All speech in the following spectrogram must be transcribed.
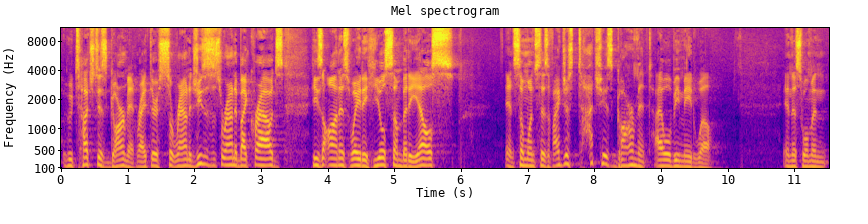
who touched his garment, right? They're surrounded. Jesus is surrounded by crowds he's on his way to heal somebody else, and someone says, If I just touch his garment, I will be made well. And this woman,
